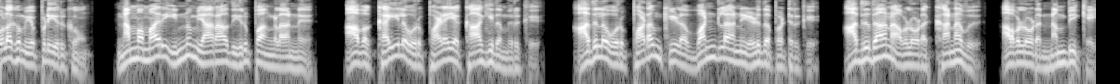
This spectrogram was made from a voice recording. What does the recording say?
உலகம் எப்படி இருக்கும்? நம்ம மாதிரி இன்னும் யாராவது இருப்பாங்களான்னு? அவ கையில ஒரு பழைய காகிதம் இருக்கு. அதுல ஒரு படம் கீழே வண்டலான்னு எழுதப்பட்டிருக்கு. அதுதான் அவளோட கனவு அவளோட நம்பிக்கை.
